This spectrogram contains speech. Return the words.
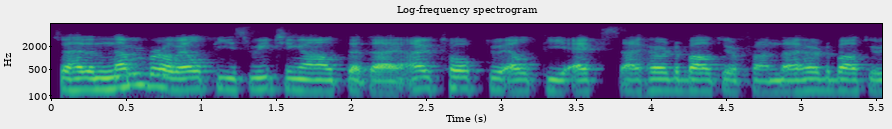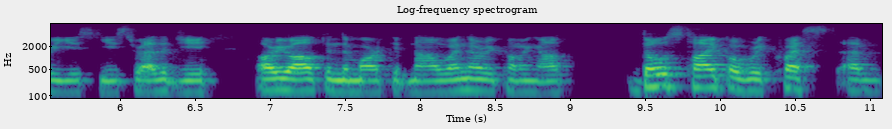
so I had a number of LPs reaching out that I, I talked to LPX. I heard about your fund. I heard about your ESG strategy. Are you out in the market now? When are you coming out? Those type of requests have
